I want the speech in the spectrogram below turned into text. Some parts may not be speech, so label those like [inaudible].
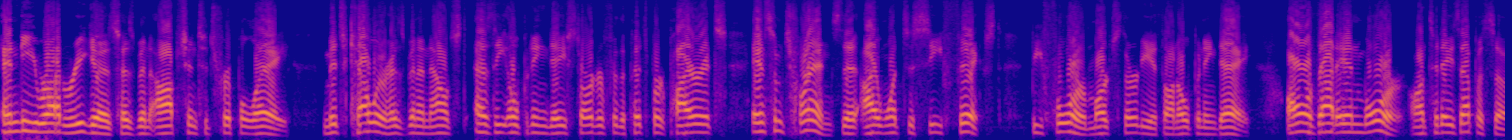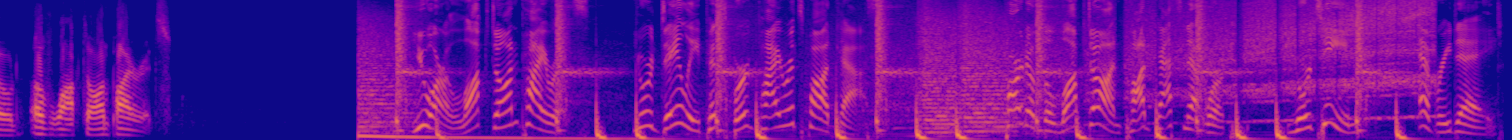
Endy Rodriguez has been optioned to AAA. Mitch Keller has been announced as the opening day starter for the Pittsburgh Pirates, and some trends that I want to see fixed before March 30th on opening day. All of that and more on today's episode of Locked On Pirates. You are Locked On Pirates, your daily Pittsburgh Pirates podcast. Part of the Locked On Podcast Network, your team every day.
